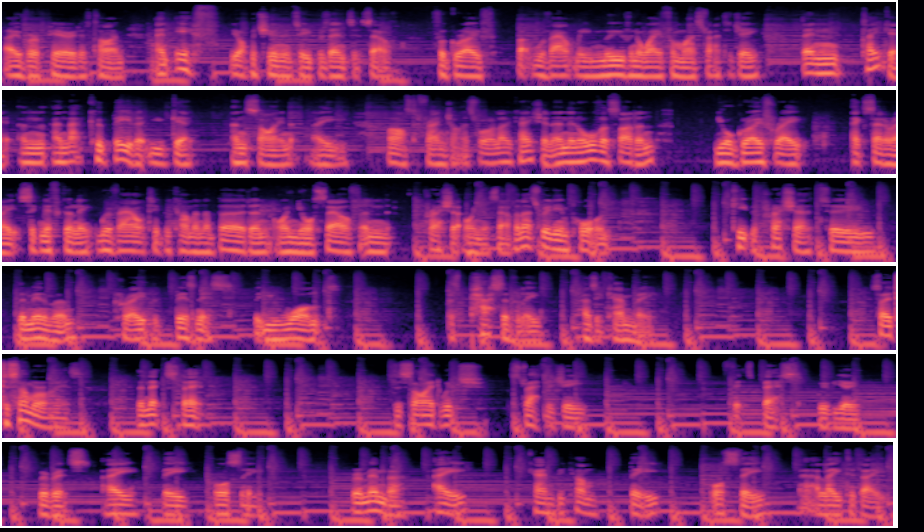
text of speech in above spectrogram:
over a period of time. And if the opportunity presents itself for growth, but without me moving away from my strategy, then take it. And, and that could be that you get and sign a master franchise for a location. And then all of a sudden, your growth rate accelerates significantly without it becoming a burden on yourself and pressure on yourself. And that's really important. Keep the pressure to the minimum, create the business that you want as passively as it can be. So, to summarize, the next step decide which strategy fits best with you, whether it's A, B, or C. Remember, A can become B or C at a later date.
